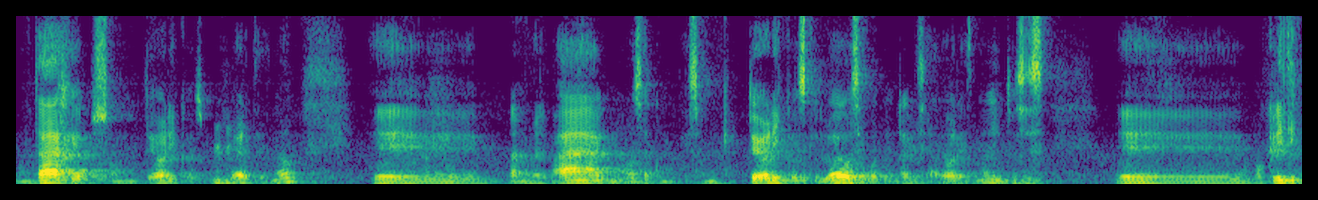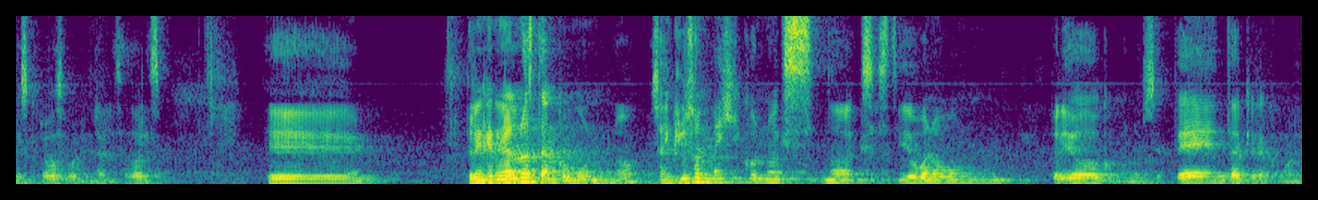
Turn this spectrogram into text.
montaje pues son teóricos muy fuertes, ¿no? eh, la Nouvelle Vague, ¿no? O sea, como que son teóricos que luego se vuelven realizadores, ¿no? Y entonces, eh, o críticos que luego se vuelven realizadores. Eh, pero en general no es tan común, ¿no? O sea, incluso en México no, ex, no ha existido, bueno, un periodo como en los 70, que era como, el,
